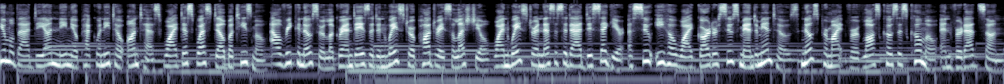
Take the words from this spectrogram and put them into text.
humildad de un niño pequeñito antes y después del bautismo, al reconocer la grandeza de nuestro Padre Celestial y nuestra necesidad de seguir a su Hijo y guardar sus mandamientos, nos permite ver las cosas como en verdad son.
